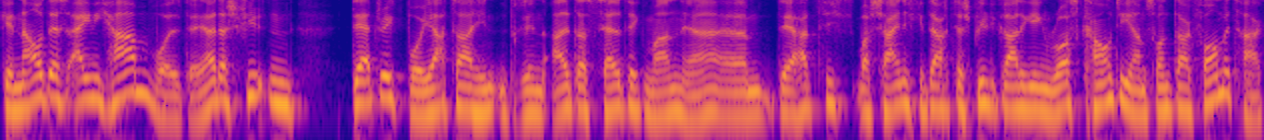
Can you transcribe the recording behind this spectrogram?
genau das eigentlich haben wollte. Ja, da spielt ein Dedrick Boyata hinten drin, alter Celtic-Mann, ja, ähm, der hat sich wahrscheinlich gedacht, er spielt gerade gegen Ross County am Sonntagvormittag,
